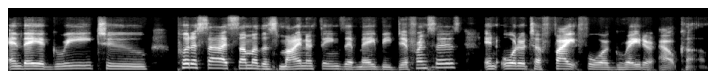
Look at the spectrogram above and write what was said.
and they agree to put aside some of those minor things that may be differences in order to fight for a greater outcome.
